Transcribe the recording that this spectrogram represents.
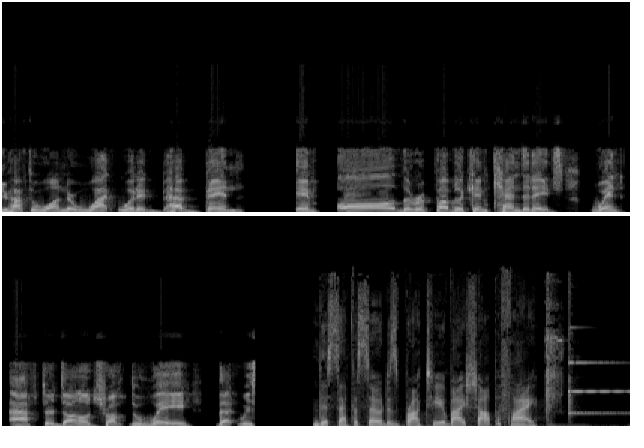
you have to wonder what would it have been if all the Republican candidates went after Donald Trump the way that we. This episode is brought to you by Shopify.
